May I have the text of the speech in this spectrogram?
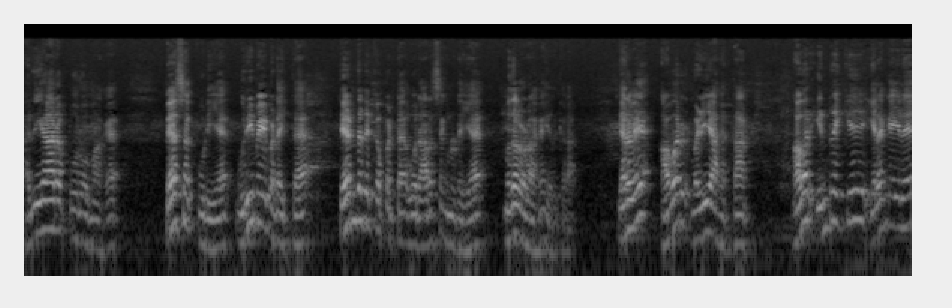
அதிகாரப்பூர்வமாக பேசக்கூடிய உரிமை படைத்த தேர்ந்தெடுக்கப்பட்ட ஒரு அரசனுடைய முதல்வராக இருக்கிறார். எனவே அவர் வழியாகத்தான் அவர் இன்றைக்கு இலங்கையிலே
